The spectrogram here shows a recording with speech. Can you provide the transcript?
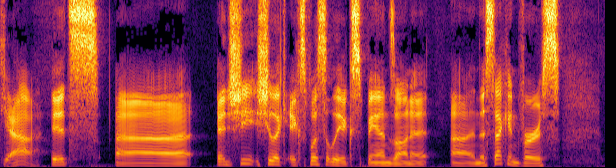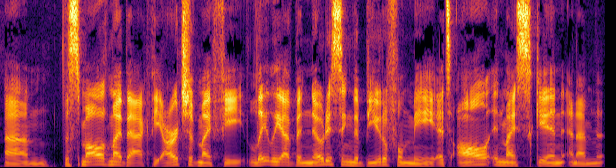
yeah, it's uh, and she she like explicitly expands on it uh, in the second verse. Um, the small of my back, the arch of my feet. Lately, I've been noticing the beautiful me. It's all in my skin, and I'm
